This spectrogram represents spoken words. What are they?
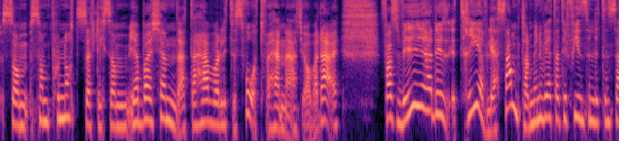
som, som på något sätt, liksom, jag bara kände att det här var lite svårt för henne att jag var där. Fast vi hade trevliga samtal, men ni vet att det finns en liten så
